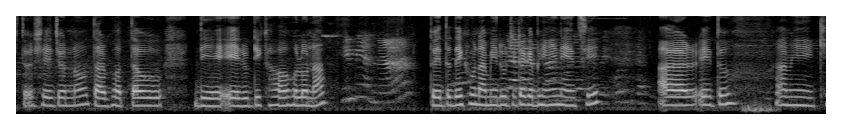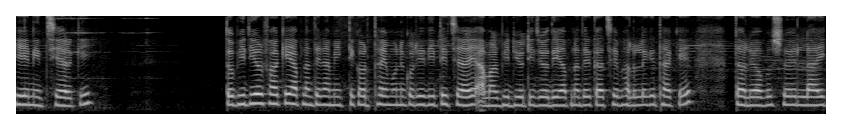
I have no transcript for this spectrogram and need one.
তো সেই জন্য তার ভর্তাও দিয়ে এই রুটি খাওয়া হলো না। তো এই তো দেখুন, আমি রুটিটাকে ভেঙে নিয়েছি। আর এই তো আমি খেয়ে নিচ্ছি আর কি। তো ভিডিওর ফাঁকে আপনাদের আমি একটি কথাই মনে করিয়ে দিতে চাই। আমার ভিডিওটি যদি আপনাদের কাছে ভালো লেগে থাকে, তাহলে অবশ্যই লাইক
